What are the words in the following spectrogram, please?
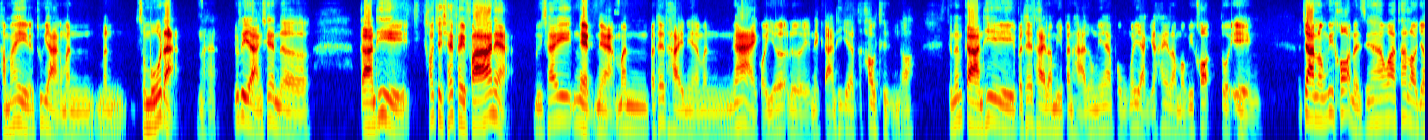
ทำให้ทุกอย่างมันมันสมูทอะนะฮะย กตัวอย่างเช่นเออการที่เขาจะใช้ไฟฟ้าเนี่ย หรือใช้เน็ตเนี่ย มันประเทศไทยเนี่ยมันง่ายกว่าเยอะเลยในการที่จะเข้าถึงเนาะฉะนั้นการที่ประเทศไทยเรามีปัญหาตรงนี้ผมก็อยากจะให้เรามาวิเคราะห์ตัวเอง อาจารย์ลองวิเคราะห์หน่อยสิฮะว่าถ้าเราจะ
